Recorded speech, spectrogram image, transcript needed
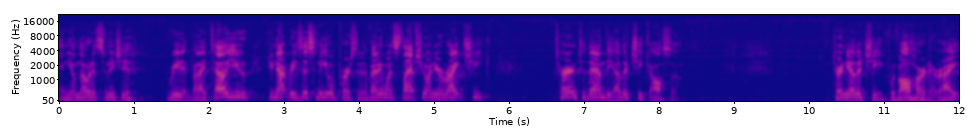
And you'll notice as soon as you read it. But I tell you, do not resist an evil person. If anyone slaps you on your right cheek, turn to them the other cheek also. Turn the other cheek. We've all heard it, right?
